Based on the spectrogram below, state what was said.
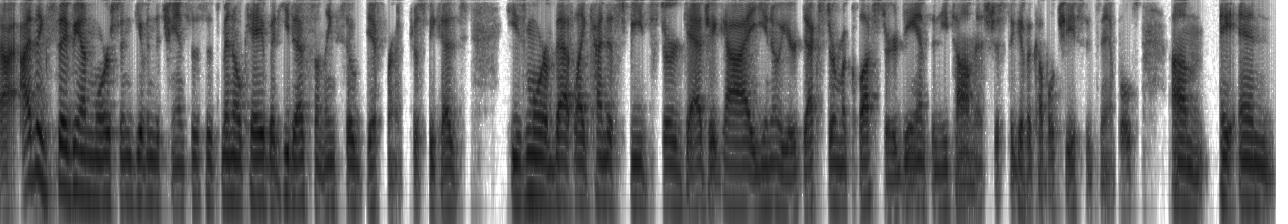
I think Sevion Morrison, given the chances, has been okay, but he does something so different just because he's more of that like kind of speedster gadget guy. You know, your Dexter McCluster, DeAnthony Thomas, just to give a couple Chiefs examples. Um, and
